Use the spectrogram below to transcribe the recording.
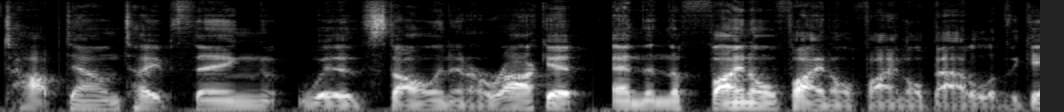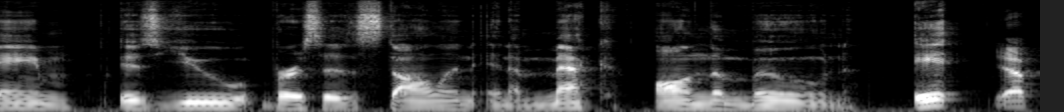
top down type thing with stalin and a rocket and then the final final final battle of the game is you versus stalin in a mech on the moon it Yep.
